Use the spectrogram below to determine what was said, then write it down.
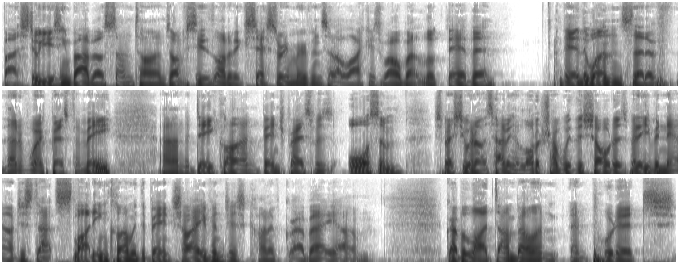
but still using barbells sometimes. Obviously, there's a lot of accessory movements that I like as well. But look, they're the they're the ones that have that have worked best for me. Um, the decline bench press was awesome, especially when I was having a lot of trouble with the shoulders. But even now, just that slight incline with the bench, I even just kind of grab a um, grab a light dumbbell and and put it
